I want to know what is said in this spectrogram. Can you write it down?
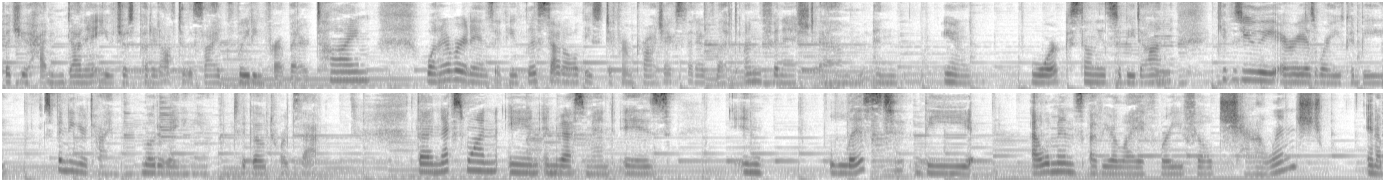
but you hadn't done it. You've just put it off to the side, waiting for a better time. Whatever it is, if you list out all these different projects that have left unfinished um, and you know work still needs to be done gives you the areas where you could be spending your time motivating you to go towards that. The next one in investment is in list the elements of your life where you feel challenged in a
